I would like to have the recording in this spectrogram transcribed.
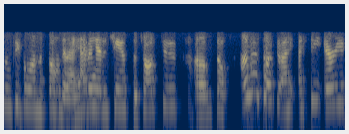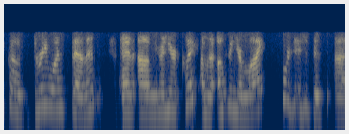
some people on the phone that I haven't had a chance to talk to. Um, so I'm going to talk to. I, I see area code three one seven, and um, you're going to hear a click. I'm going to open your mic. Four digits is uh,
